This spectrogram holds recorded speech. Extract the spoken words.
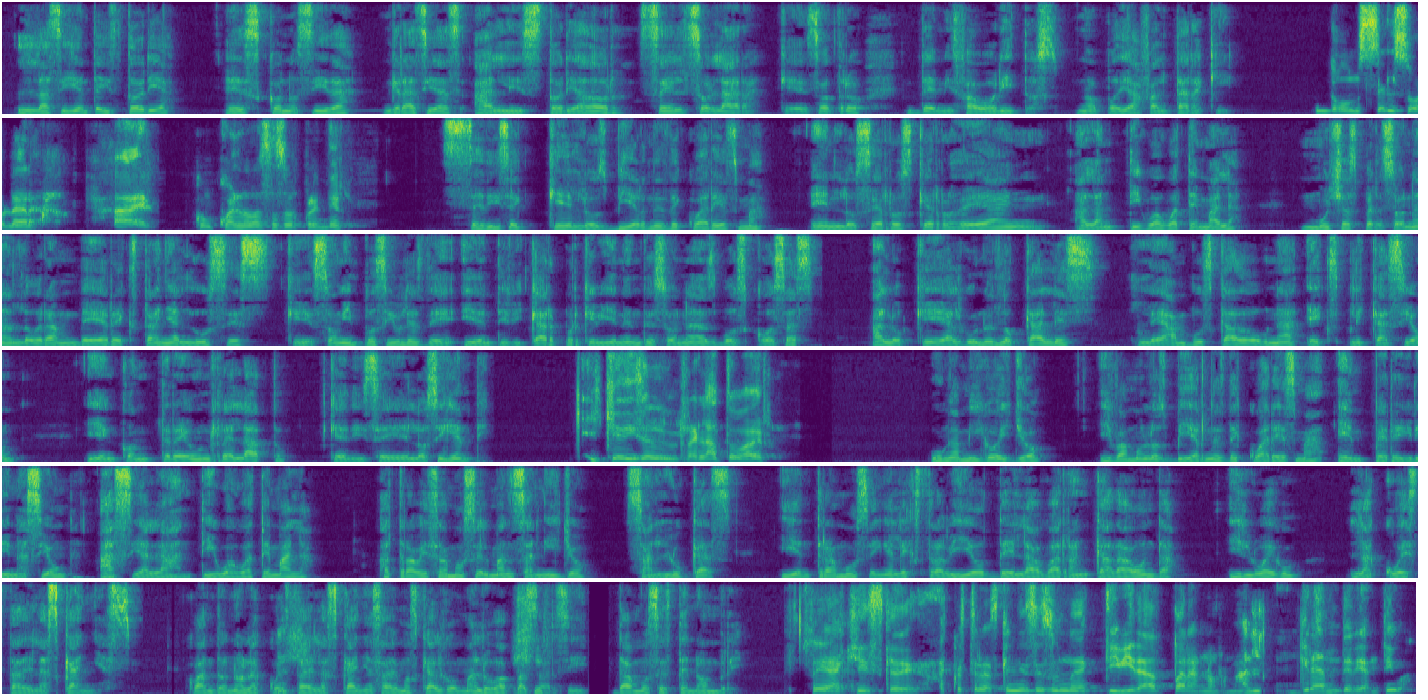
La siguiente historia es conocida gracias al historiador Celso Lara, que es otro de mis favoritos. No podía faltar aquí. Don Celso Lara. A ver, ¿con cuál nos vas a sorprender? Se dice que los viernes de cuaresma en los cerros que rodean a la antigua Guatemala, muchas personas logran ver extrañas luces que son imposibles de identificar porque vienen de zonas boscosas, a lo que algunos locales le han buscado una explicación y encontré un relato que dice lo siguiente. ¿Y qué dice el relato? A ver. Un amigo y yo íbamos los viernes de cuaresma en peregrinación hacia la antigua Guatemala. Atravesamos el Manzanillo, San Lucas y entramos en el extravío de la Barrancada Honda y luego la Cuesta de las Cañas. Cuando no la Cuesta de las Cañas, sabemos que algo malo va a pasar si damos este nombre. Sí, aquí es que la Cuesta de las Cañas es una actividad paranormal grande de Antigua.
